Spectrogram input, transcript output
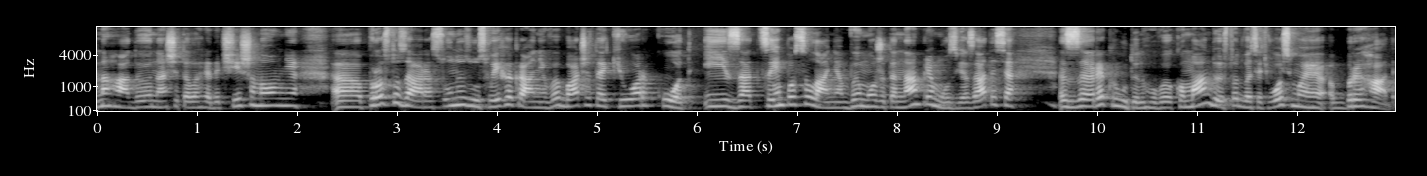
нагадую, наші телеглядачі, шановні, е, просто зараз унизу своїх екранів ви бачите QR-код, і за цим посиланням ви можете напряму зв'язатися з рекрутинговою командою 128-ї бригади.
